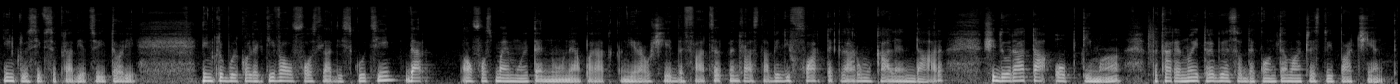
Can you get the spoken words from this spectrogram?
inclusiv supraviețuitorii din clubul colectiv au fost la discuții, dar au fost mai multe, nu neapărat când erau și ei de față, pentru a stabili foarte clar un calendar și durata optimă pe care noi trebuie să o decontăm acestui pacient,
